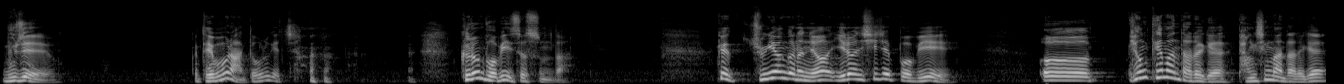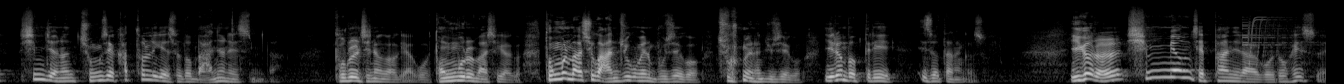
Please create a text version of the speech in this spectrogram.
무죄예요. 대부분 안 떠오르겠죠. 그런 법이 있었습니다. 그 중요한 거는요, 이런 시제법이 어, 형태만 다르게, 방식만 다르게, 심지어는 중세 카톨릭에서도 만연했습니다. 불을 지나가게 하고, 동물을 마시게 하고, 동물 마시고 안 죽으면 무죄고, 죽으면 유죄고, 이런 법들이 있었다는 거죠. 이거를 신명 재판이라고도 했어요.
